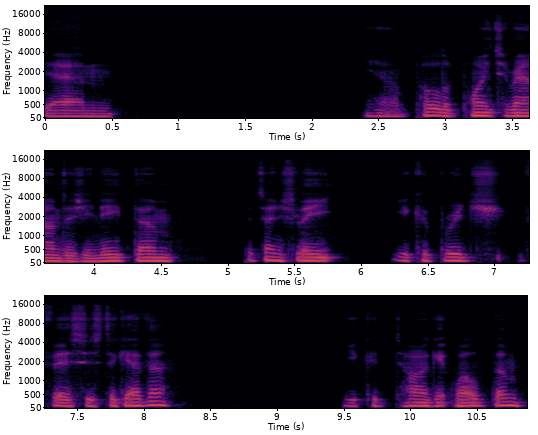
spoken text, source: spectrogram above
um, you know, pull the points around as you need them. Potentially, you could bridge faces together you could target weld them.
